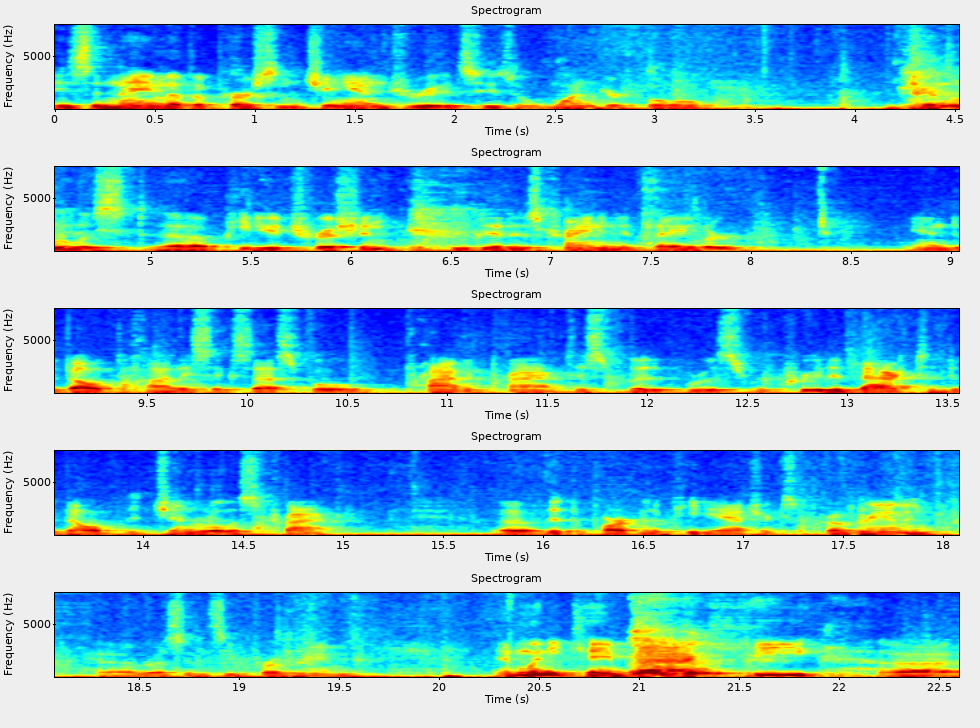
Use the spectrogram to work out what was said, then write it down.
is the name of a person, Jan Drutz, who's a wonderful generalist uh, pediatrician who did his training at Baylor and developed a highly successful private practice, but was recruited back to develop the generalist track of the Department of Pediatrics programming, uh, residency programming. And when he came back, he, uh,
